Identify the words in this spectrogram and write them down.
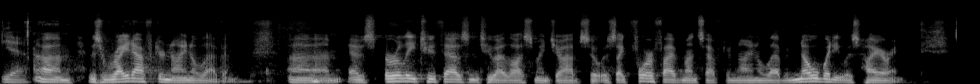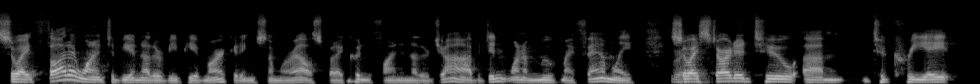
yeah. Um, it was right after 9 11. Um, it was early 2002, I lost my job. So it was like four or five months after 9 11. Nobody was hiring. So I thought I wanted to be another VP of marketing somewhere else, but I couldn't find another job. I didn't want to move my family. So right. I started to, um, to create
